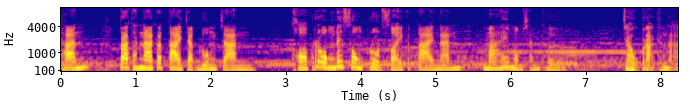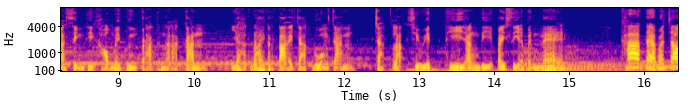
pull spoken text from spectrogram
ฉันปรารถนากระต่ายจากดวงจันทร์ ขอพระองค์ได้ทรงโปรดสอยกระต่ายนั้นมาให้หม่อมฉันเถิด เจ้าปรารถนาสิ่งที่เขาไม่พึงปรารถนากัน อยากได้กระต่ายจากดวงจันทร์จากละชีวิตที่ยังดีไปเสียเป็นแน่ ข้าแต่พระเจ้า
